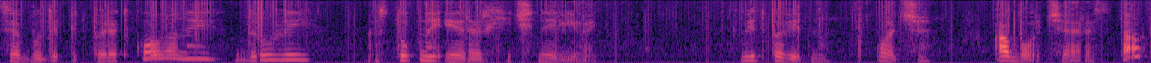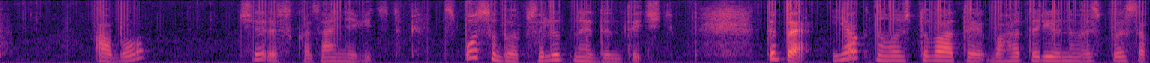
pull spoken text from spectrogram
це буде підпорядкований, другий наступний ієрархічний рівень. Відповідно, отже, або через Tab, або через вказання відступів. Способи абсолютно ідентичні. Тепер, як налаштувати багаторівневий список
